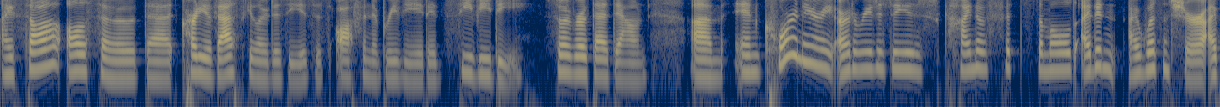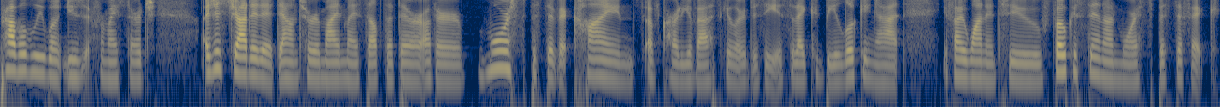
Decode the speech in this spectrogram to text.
I saw also that cardiovascular disease is often abbreviated CVD, so I wrote that down. Um, and coronary artery disease kind of fits the mold. I didn't, I wasn't sure. I probably won't use it for my search. I just jotted it down to remind myself that there are other more specific kinds of cardiovascular disease that I could be looking at if I wanted to focus in on more specific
